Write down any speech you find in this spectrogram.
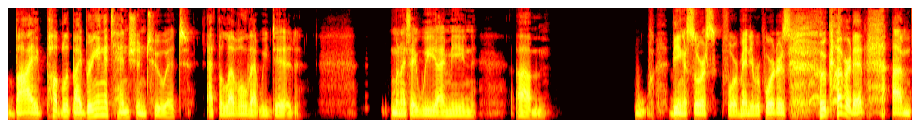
by public by bringing attention to it at the level that we did, when I say we, I mean um, being a source for many reporters who covered it, um,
